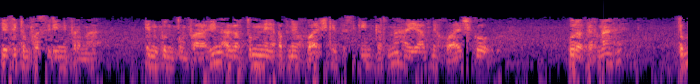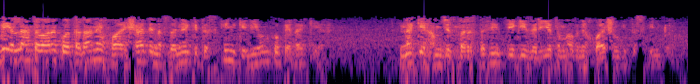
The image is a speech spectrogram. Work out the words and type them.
جیسے تم فصری نے فرمایا، ان کن تم فارغین اگر تم نے اپنے خواہش کی تسکین کرنا ہے یا اپنے خواہش کو پورا کرنا ہے، تو بھی اللہ تبارک و تعالیٰ نے خواہشات نفسانے کی تسکین کے لیے ان کو پیدا کیا ہے۔ نہ کہ ہم جس پرستی کے ذریعے تم اپنے خواہشوں کی تسکین کرو۔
